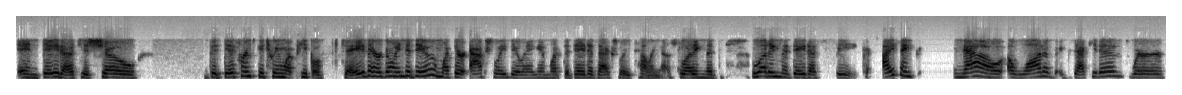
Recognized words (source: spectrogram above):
and data to show the difference between what people say they're going to do and what they're actually doing and what the data is actually telling us, letting the, letting the data speak. I think now a lot of executives where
